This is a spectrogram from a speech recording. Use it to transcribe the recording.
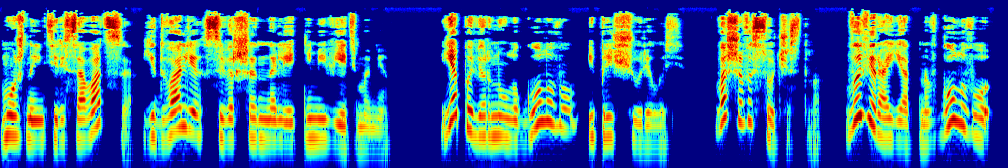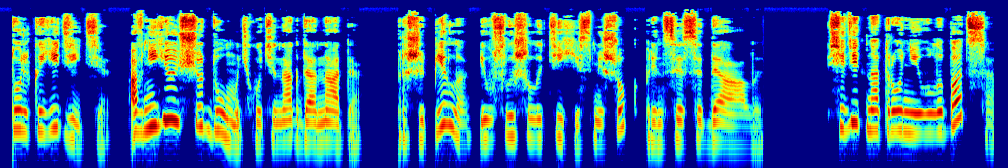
можно интересоваться едва ли совершеннолетними ведьмами. Я повернула голову и прищурилась. Ваше Высочество, вы, вероятно, в голову только едите, а в нее еще думать хоть иногда надо. Прошипела и услышала тихий смешок принцессы Деалы. Сидеть на троне и улыбаться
